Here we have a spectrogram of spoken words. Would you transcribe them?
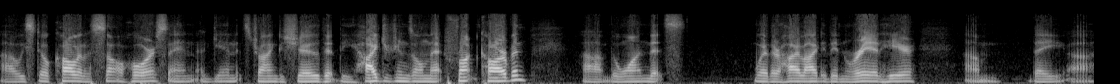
uh, we still call it a sawhorse and again it's trying to show that the hydrogens on that front carbon, uh, the one that's where they're highlighted in red here, um, they uh,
